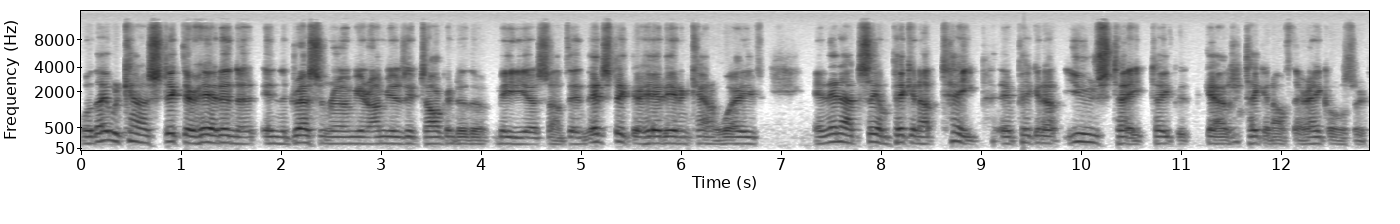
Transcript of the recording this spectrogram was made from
well they would kind of stick their head in the in the dressing room you know i'm usually talking to the media or something. They'd stick their head in and kind of wave. And then i'd see them picking up tape they're picking up used tape tape that guys are taking off their ankles or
